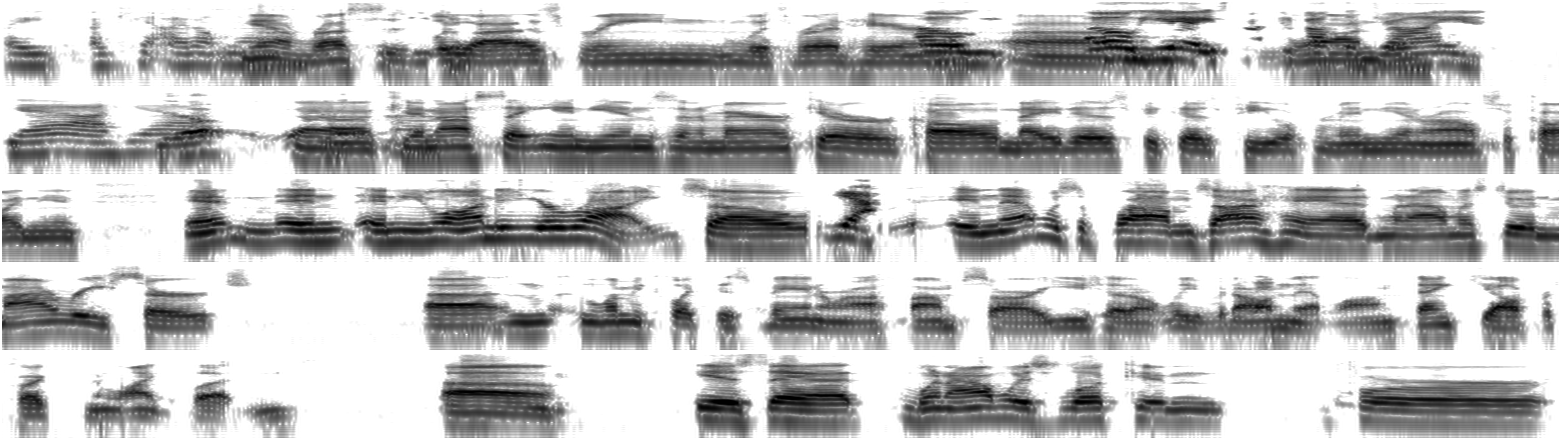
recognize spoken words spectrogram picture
I I can't I don't know. Yeah, Russ is blue eyes, green with red hair. Oh, Um, Oh yeah, he's talking about the Wanda. giants. Yeah, yeah. Yep. Uh, can I say Indians in America are called natives because people from Indian are also called Indian? And and and Yolanda, you're right. So Yeah. and that was the problems I had when I was doing my research. Uh, let me click this banner off. I'm sorry. Usually I don't leave it on that long. Thank y'all for clicking the like buttons. Uh, is that when I was looking for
